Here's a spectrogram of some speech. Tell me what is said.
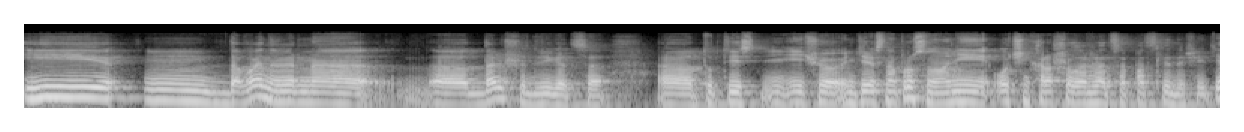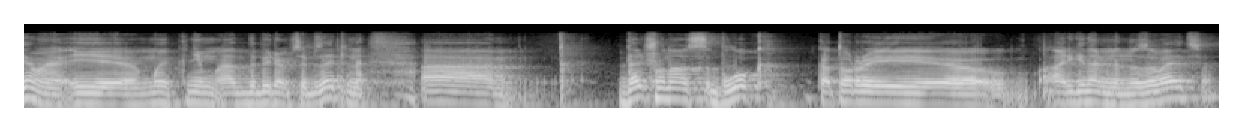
и давай, наверное, э, дальше двигаться. Э, тут есть еще интересные вопросы, но они очень хорошо ложатся под следующие темы, и мы к ним доберемся обязательно. А, дальше у нас блок который э, оригинально называется,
